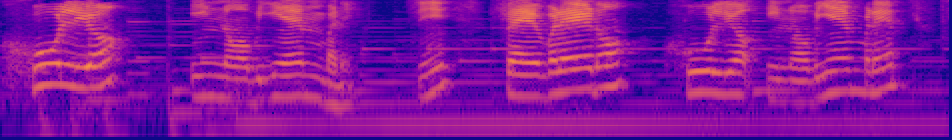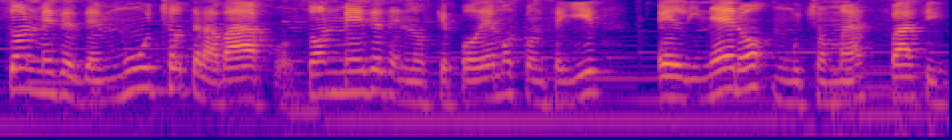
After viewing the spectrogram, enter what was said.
julio y noviembre, ¿sí? Febrero, julio y noviembre son meses de mucho trabajo, son meses en los que podemos conseguir el dinero mucho más fácil.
